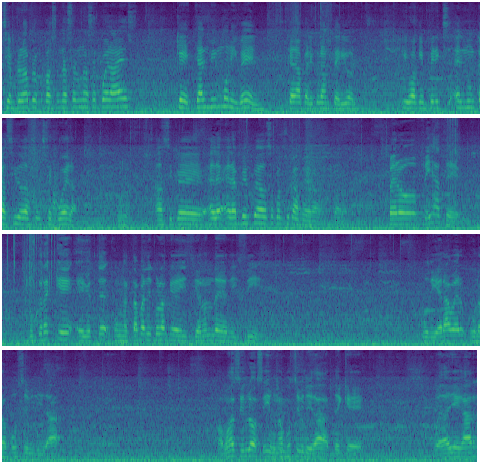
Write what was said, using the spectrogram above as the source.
siempre la preocupación de hacer una secuela es que esté al mismo nivel que la película anterior. Y Joaquín Phoenix, él nunca ha sido de hacer secuela. Así que él, él es bien cuidadoso con su carrera. Pero fíjate, ¿tú crees que en este, con esta película que hicieron de DC pudiera haber una posibilidad? Vamos a decirlo así, una Sí. posibilidad de que pueda llegar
